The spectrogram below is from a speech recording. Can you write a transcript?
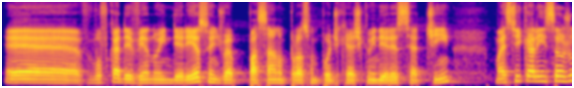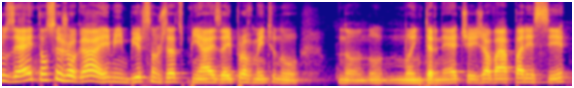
É, vou ficar devendo o endereço, a gente vai passar no próximo podcast com o endereço certinho. Mas fica ali em São José, então você jogar Remembir São José dos Pinhais aí, provavelmente no, no, no, no internet aí já vai aparecer.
